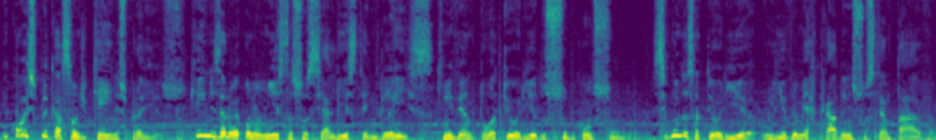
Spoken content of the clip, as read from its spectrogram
E qual a explicação de Keynes para isso? Keynes era um economista socialista inglês que inventou a teoria do subconsumo. Segundo essa teoria, o livre mercado é insustentável,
